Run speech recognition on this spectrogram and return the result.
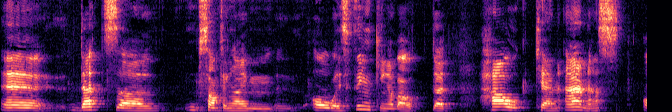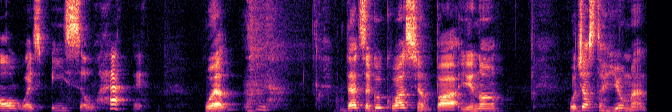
and uh, that's uh, something I'm always thinking about. That how can Anas always be so happy? Well, that's a good question, but you know, we're just a human.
